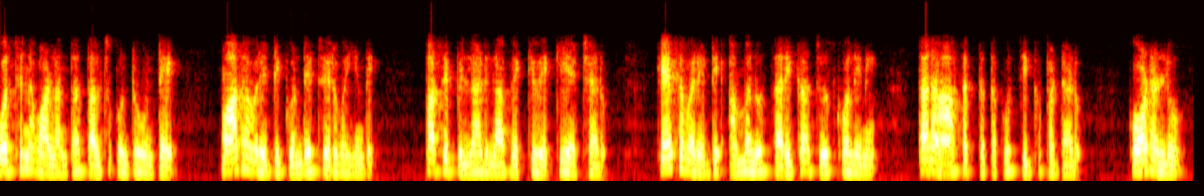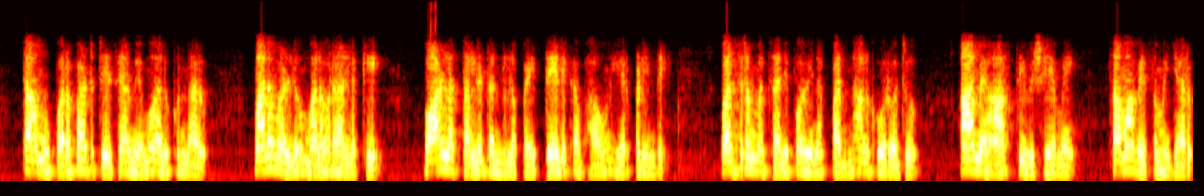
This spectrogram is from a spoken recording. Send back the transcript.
వచ్చిన వాళ్ళంతా తలుచుకుంటూ ఉంటే మాధవరెడ్డి గుండె చెరువయ్యింది. పసి పిల్లాడిలా వెక్కి వెక్కి ఏడ్చాడు. కేశవరెడ్డి అమ్మను సరిగ్గా చూసుకోలేని తన ఆసక్తతకు సిగ్గుపడ్డాడు. కోడళ్ళు తాము పొరపాటు చేశామేమో అనుకున్నారు. మనవళ్ళు మనవరాళ్ళకి వాళ్ళ తల్లిదండ్రులపై తేలిక భావం ఏర్పడింది. వజ్రమ్మ చనిపోయిన పద్నాలుగో రోజు ఆమె ఆస్తి విషయమై సమావేశమయ్యారు.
